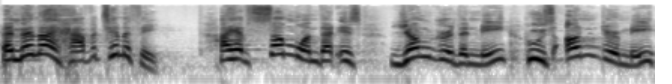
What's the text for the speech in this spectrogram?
And then I have a Timothy. I have someone that is younger than me, who's under me,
